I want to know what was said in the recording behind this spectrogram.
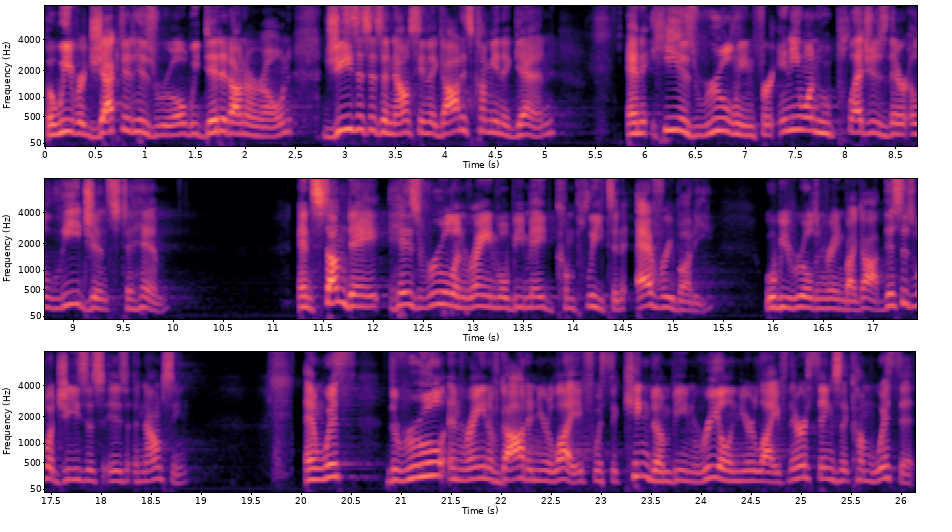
But we rejected his rule. We did it on our own. Jesus is announcing that God is coming again, and he is ruling for anyone who pledges their allegiance to him. And someday, his rule and reign will be made complete, and everybody will be ruled and reigned by God. This is what Jesus is announcing. And with the rule and reign of God in your life, with the kingdom being real in your life, there are things that come with it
